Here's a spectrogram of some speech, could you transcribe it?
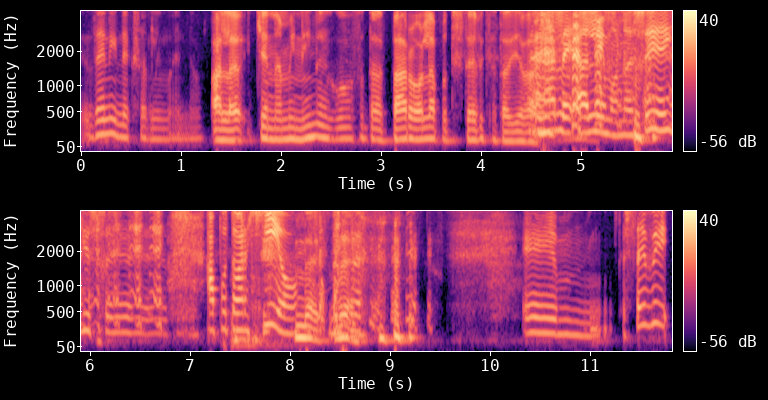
δεν είναι εξαντλημένο. Αλλά και να μην είναι, εγώ θα τα πάρω όλα από τη Στέβη και θα τα διαβάσω. Ε, αλέ- Αλίμονο, εσύ έχεις... ε, Από το αρχείο. ναι, ναι. Ε, μ, Στέβη,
